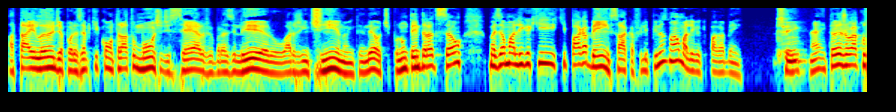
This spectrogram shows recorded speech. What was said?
a Tailândia, por exemplo, que contrata um monte de sérvio, brasileiro, argentino, entendeu? Tipo, não tem tradição, mas é uma liga que, que paga bem, saca? Filipinas não é uma liga que paga bem. Sim. Né? Então ia jogar com,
